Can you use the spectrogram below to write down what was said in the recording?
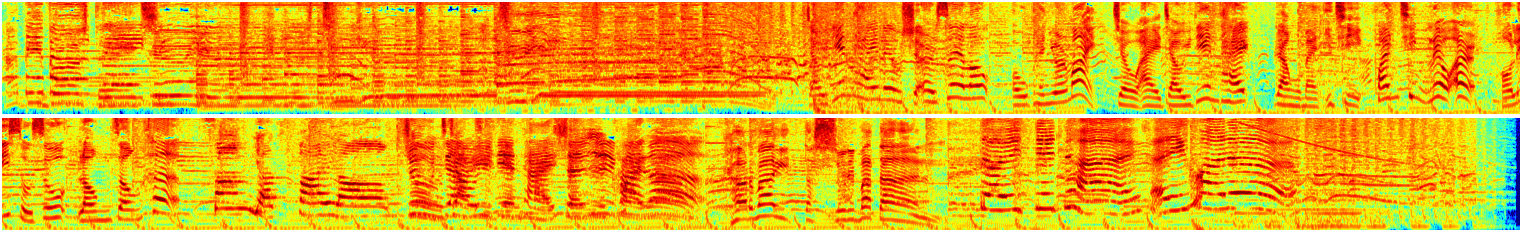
happy birthday to you. 教育电台六十二岁喽。Open your mind 就爱教育电台。让我们一起欢庆六二。活力叔叔龙总贺生日快乐。祝教育电台生日快乐。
